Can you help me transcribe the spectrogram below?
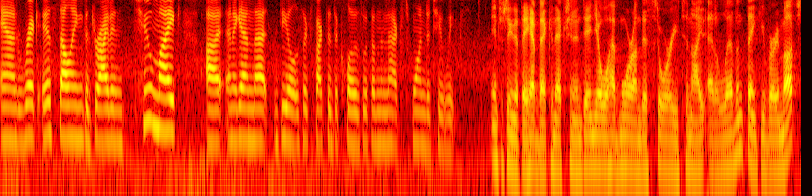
and Rick is selling the drive-in to Mike. Uh, and again, that deal is expected to close within the next one to two weeks. Interesting that they have that connection. And Danielle will have more on this story tonight at 11. Thank you very much.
